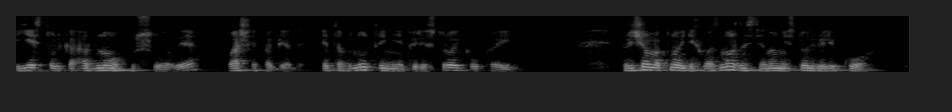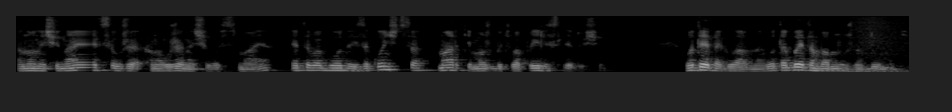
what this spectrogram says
И есть только одно условие вашей победы. Это внутренняя перестройка Украины. Причем окно этих возможностей, оно не столь велико. Оно начинается уже, оно уже началось с мая этого года и закончится в марте, может быть, в апреле следующего. Вот это главное. Вот об этом вам нужно думать.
